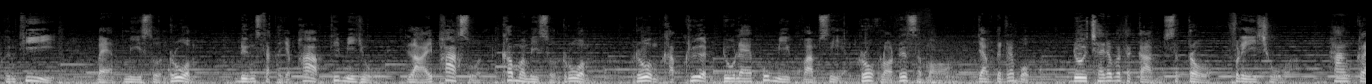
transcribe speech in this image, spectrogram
พื้นที่ แบบมีส่วนร่วม ดึงศักยภาพที่มีอยู่หลายภาคส่วนเข้ามามีส่วนร่วม ร่วมขับเคลื่อนดูแลผู้มีความเสี่ยงโรคหลอดเลือดสมองอย่างเป็นระบบ โดยใช้นวัตกรรมสโตรกฟรีชัวห่างไกล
